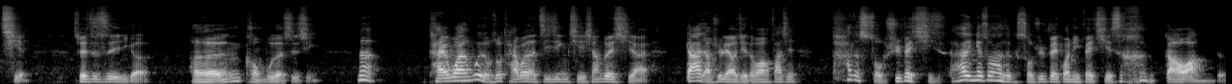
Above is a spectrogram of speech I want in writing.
钱，所以这是一个。很恐怖的事情。那台湾为什么说台湾的基金其实相对起来，大家想去了解的话，发现它的手续费其实，它应该说它的手续费管理费其实是很高昂的。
